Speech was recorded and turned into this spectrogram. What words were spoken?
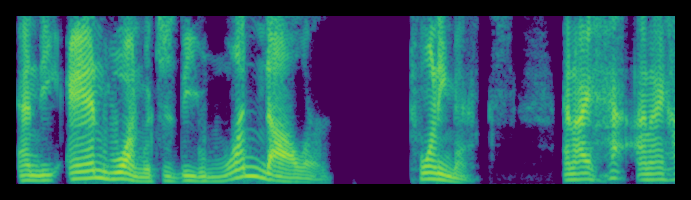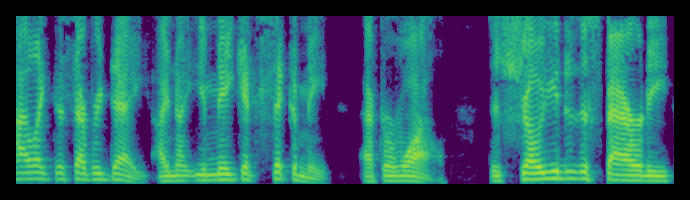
and the and one, which is the $1 20 max. And I ha- and I highlight this every day. I know you may get sick of me after a while to show you the disparity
